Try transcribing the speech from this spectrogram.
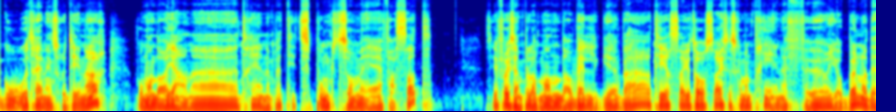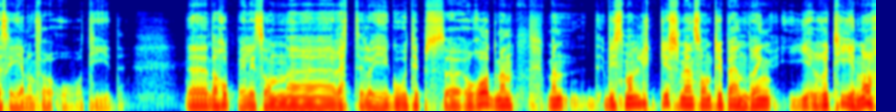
gode treningsrutiner hvor man da gjerne trener på et tidspunkt som er fastsatt. Si f.eks. at man da velger hver tirsdag og torsdag så skal man trene før jobben, og det skal gjennomføre over tid. Det, da hopper jeg litt sånn uh, rett til å gi gode tips uh, og råd, men, men, hvis man lykkes med en sånn type endring i rutiner,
